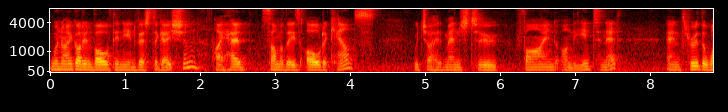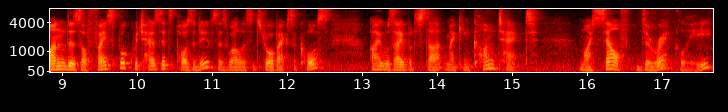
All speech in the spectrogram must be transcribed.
When I got involved in the investigation, I had some of these old accounts which I had managed to find on the internet. And through the wonders of Facebook, which has its positives as well as its drawbacks, of course, I was able to start making contact myself directly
